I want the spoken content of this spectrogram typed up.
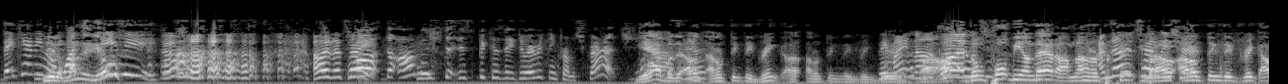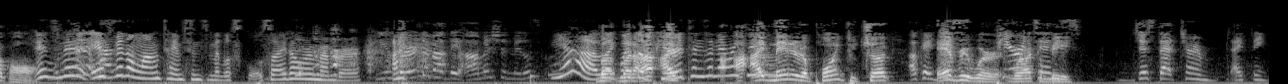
They can't even lo watch. TV. oh, that's Well, right. the Amish is because they do everything from scratch. Yeah, but I, don't. I don't think they drink. I, I don't think they drink. They beer. might not. Uh, Well, uh, don't just- quote me on that. I'm not 100. I'm not percent But I don't, I don't think they drink alcohol. It's been it's been a long time since middle school, so I don't remember. You learned about the Amish in middle school? yeah, like with the I- I- Puritans and everything. I, I made it a point to chuck Okay, just everywhere where I could be. Puritans, Just that term, I think,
